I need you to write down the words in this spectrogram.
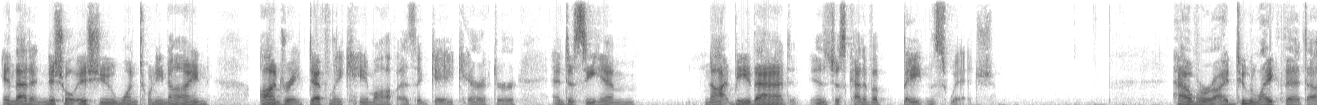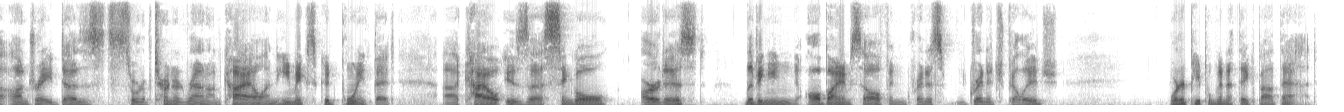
in that initial issue 129, Andre definitely came off as a gay character, and to see him not be that is just kind of a bait and switch. However, I do like that uh, Andre does sort of turn it around on Kyle, and he makes a good point that uh, Kyle is a single artist living in, all by himself in Greenwich, Greenwich Village. What are people going to think about that?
